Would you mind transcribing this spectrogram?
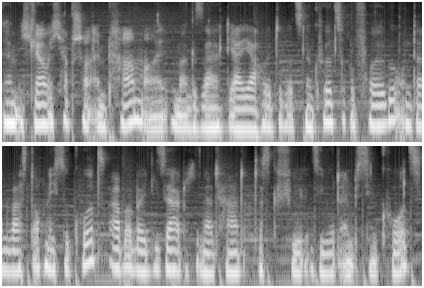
Ähm, ich glaube, ich habe schon ein paar Mal immer gesagt, ja, ja, heute wird es eine kürzere Folge und dann war es doch nicht so kurz. Aber bei dieser habe ich in der Tat das Gefühl, sie wird ein bisschen kurz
